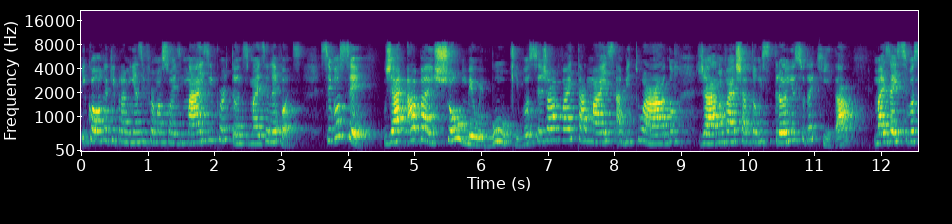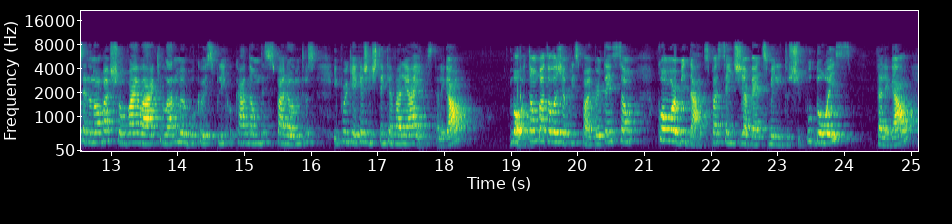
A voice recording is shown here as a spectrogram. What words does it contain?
e coloca aqui para mim as informações mais importantes, mais relevantes. Se você já abaixou o meu e-book, você já vai estar tá mais habituado, já não vai achar tão estranho isso daqui, tá? Mas aí, se você ainda não abaixou, vai lá, que lá no meu e-book eu explico cada um desses parâmetros e por que, que a gente tem que avaliar eles, tá legal? Bom, então, patologia principal hipertensão, comorbidades, paciente diabetes mellitus tipo 2, tá legal?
